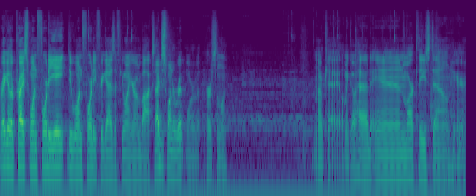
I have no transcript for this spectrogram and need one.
Regular price 148, do 140 for you guys if you want your own box. I just want to rip more of it personally. Okay, let me go ahead and mark these down here.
